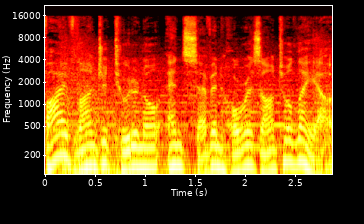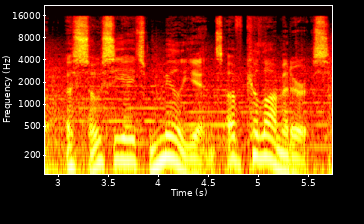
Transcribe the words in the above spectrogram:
Five longitudinal and seven horizontal layout associates millions of kilometers,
